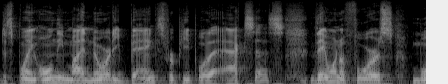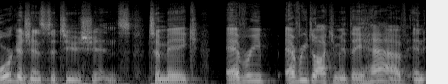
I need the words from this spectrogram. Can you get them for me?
displaying only minority banks for people to access. They want to force mortgage institutions to make every every document they have in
